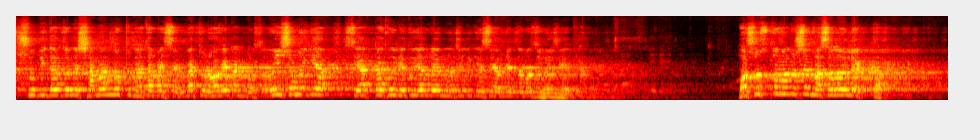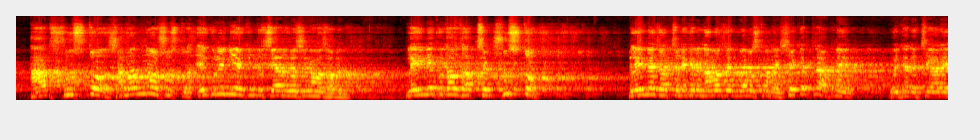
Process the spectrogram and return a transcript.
সুবিধার জন্য সামান্য একটু ব্যথা পাইছেন, বা একটু রগে টান পড়ছে। ওই সময় গিয়া চেয়ারটা কইরে কইয়া লয়ে মসজিদে গিয়ে চেয়ারম্যান নামাজি হয়ে যায়। অসুস্থ মানুষের মাসালা হইল একটা। আর সুস্থ, সামান্য অসুস্থ, এগুলি নিয়ে কিন্তু চেয়ার বসে নামাজ হবে না। প্লেনে কোথাও যাচ্ছেন, সুস্থ। প্লেনে যাচ্ছেন, এখানে নামাজের ব্যবস্থা নাই। সেক্ষেত্রে আপনি ওইখানে চেয়ারে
